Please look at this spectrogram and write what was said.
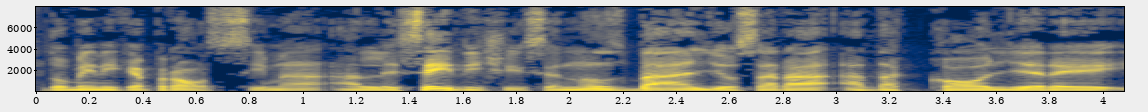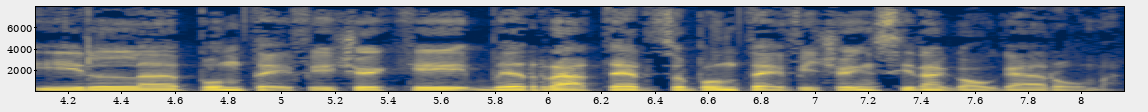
Domenica prossima alle 16, se non sbaglio, sarà ad accogliere il pontefice che verrà terzo pontefice in sinagoga a Roma.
